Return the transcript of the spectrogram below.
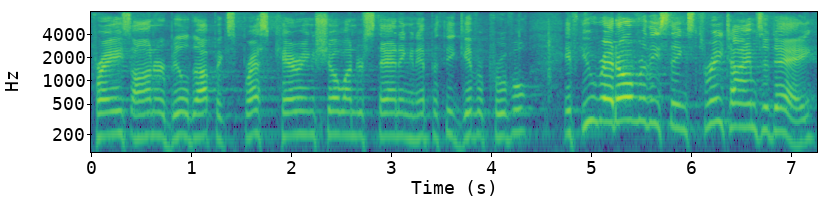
praise, honor, build up, express caring, show understanding and empathy, give approval. If you read over these things three times a day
